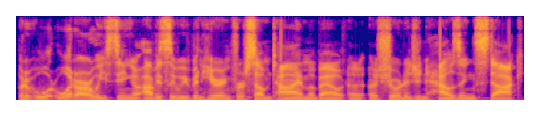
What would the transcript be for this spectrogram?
But what are we seeing? Obviously, we've been hearing for some time about a, a shortage in housing stock.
